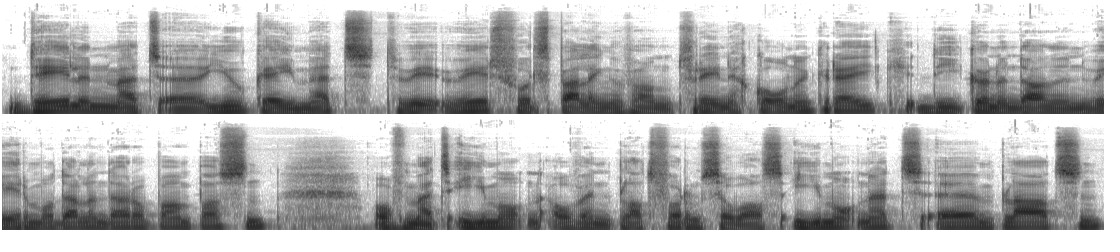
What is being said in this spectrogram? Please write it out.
Delen met uh, eh, UK Met, twee weersvoorspellingen van het Verenigd Koninkrijk. Die kunnen dan hun weermodellen daarop aanpassen. Of, met Emot, of in platforms zoals Emotnet uh, plaatsen.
